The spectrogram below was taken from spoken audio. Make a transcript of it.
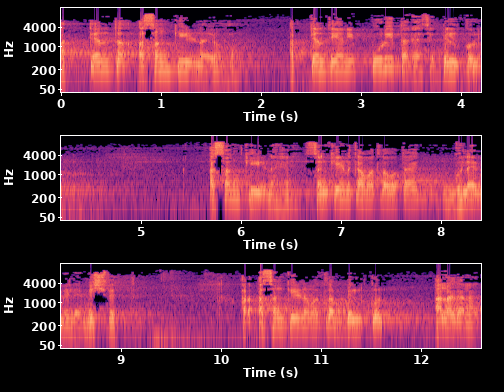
अत्यंत असंकीर्ण यो हो। अत्यंत यानी पूरी तरह से, बिल्कुल असंकीर्ण है। संकीर्ण का मतलब होता है घुले मिले, मिश्रित। और असंकीर्ण मतलब बिल्कुल अलग अलग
